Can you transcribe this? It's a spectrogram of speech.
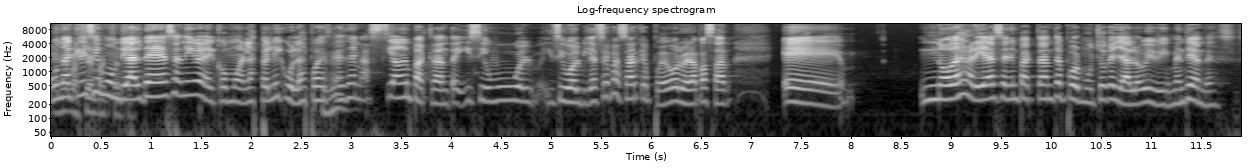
Una crisis mundial de ese nivel, como en las películas, pues es demasiado impactante. Y si, y si volviese a pasar, que puede volver a pasar, eh, no dejaría de ser impactante por mucho que ya lo viví, ¿me entiendes?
